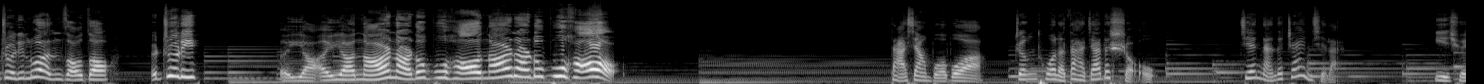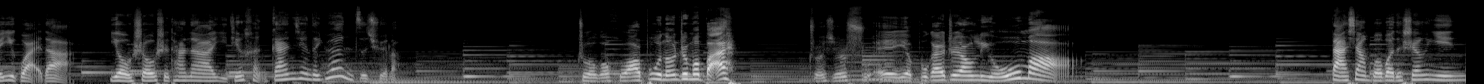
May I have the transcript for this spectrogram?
这里乱糟糟，这里，哎呀哎呀，哪儿哪儿都不好，哪儿哪儿都不好。大象伯伯挣脱了大家的手，艰难地站起来，一瘸一拐的又收拾他那已经很干净的院子去了。这个花不能这么摆，这些水也不该这样流嘛。大象伯伯的声音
